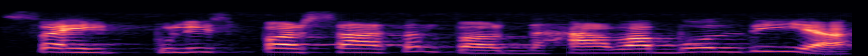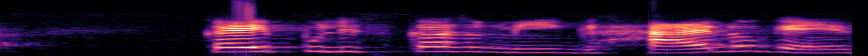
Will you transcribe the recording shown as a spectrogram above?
सहित पुलिस प्रशासन पर धावा बोल दिया। कई पुलिसकर्मी घायल हो गए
